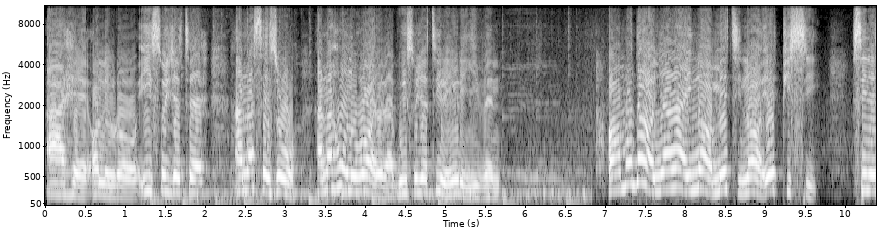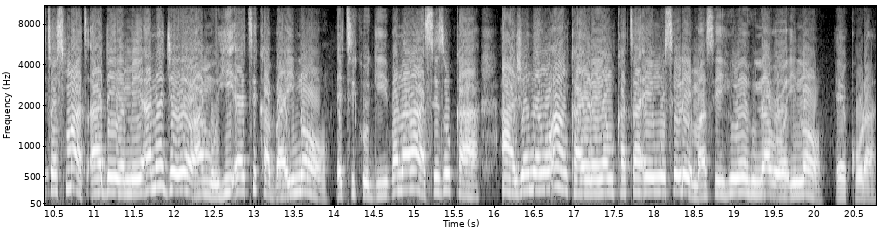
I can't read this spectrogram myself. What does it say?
ahe oniro isujete anasezo anahunuvo iragu isujete ire irenyi ven ọmọdé ọ̀nyára iná mẹ́tì náà apc Senator Smart Adeyemi Anajeyo Amohi eti kabaino eti kogi banara asizuka ajonengo anka ireyon kata engusere masi hiwe hunavo ino ekura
